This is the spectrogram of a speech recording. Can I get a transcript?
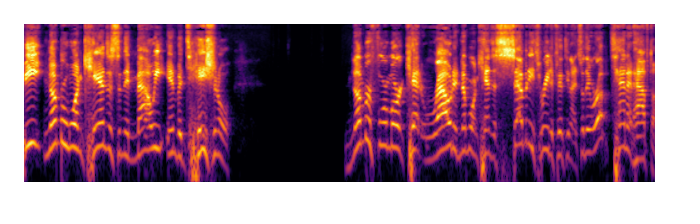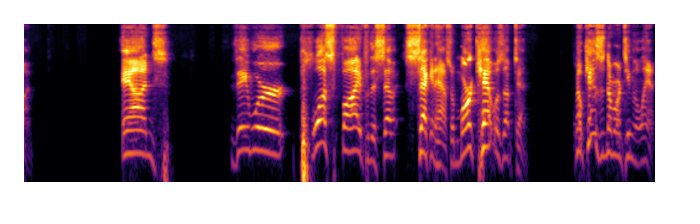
beat number one Kansas in the Maui Invitational. Number four Marquette routed number one Kansas 73 to 59. So they were up 10 at halftime. And they were plus five for the second half. So Marquette was up 10. Now, Kansas is number one team in the land.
